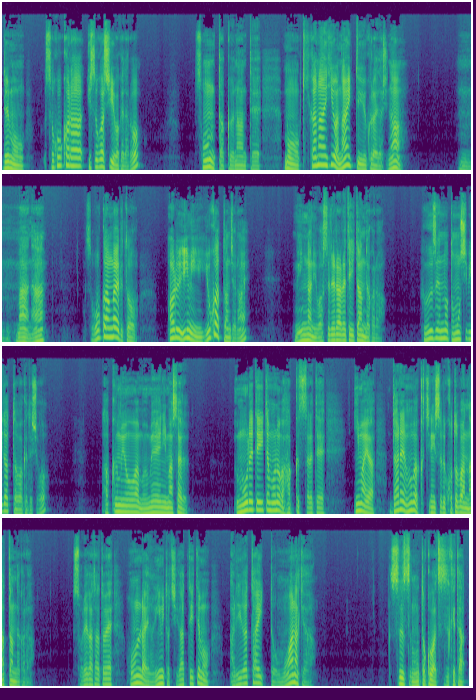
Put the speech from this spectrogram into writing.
でも、そこから忙しいわけだろ？忖度なんて、もう聞かない日はないっていうくらいだしな。うん、まあな。そう考えると、ある意味良かったんじゃない？みんなに忘れられていたんだから。風前の灯火だったわけでしょ？悪名は無名に勝る。埋もれていたものが発掘されて、今や誰もが口にする言葉になったんだから。それがたとえ本来の意味と違っていてもありがたいと思わなきゃ。スーツの男は続けた。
